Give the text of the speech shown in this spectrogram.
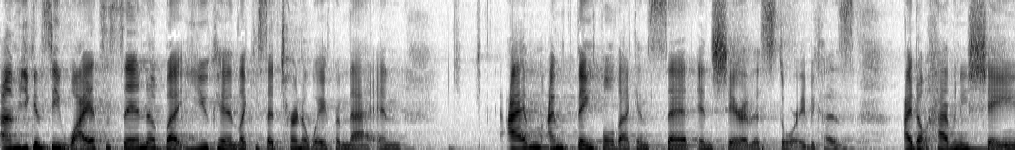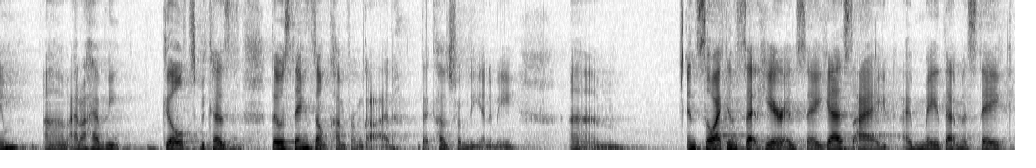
Um, you can see why it's a sin, but you can, like you said, turn away from that. And I'm I'm thankful that I can sit and share this story because I don't have any shame. Um, I don't have any guilt because those things don't come from God. That comes from the enemy. Um, and so I can sit here and say, yes, I, I made that mistake,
